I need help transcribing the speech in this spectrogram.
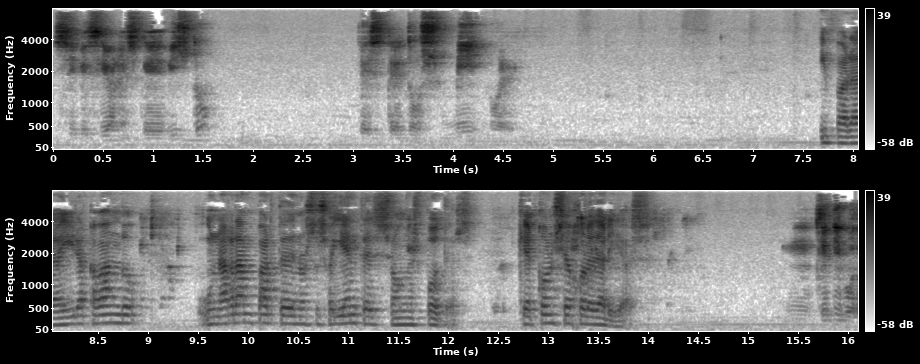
exhibiciones que he visto desde 2009. Y para ir acabando, una gran parte de nuestros oyentes son spotters. ¿qué consejo le darías? ¿Qué tipo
